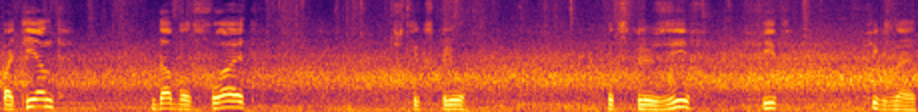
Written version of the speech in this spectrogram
Patent. Double slide. Что-то эксклю... эксклюзив. Fit. Фиг знает.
